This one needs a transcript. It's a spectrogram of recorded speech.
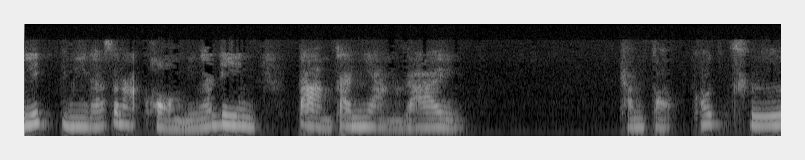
นิดมีลักษณะของเนื้อดินต่างกันอย่างไรคำตอบก็คือ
